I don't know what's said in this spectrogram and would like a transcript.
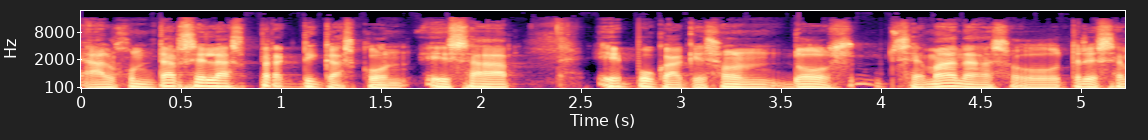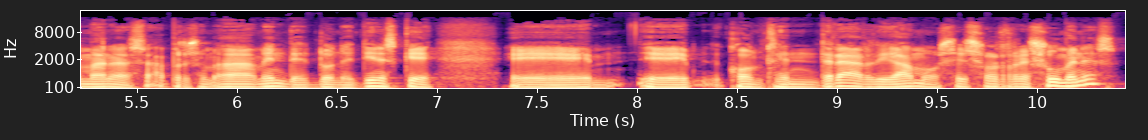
al juntarse las prácticas con esa época que son dos semanas o tres semanas aproximadamente, donde tienes que eh, eh, concentrar, digamos, esos resúmenes,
